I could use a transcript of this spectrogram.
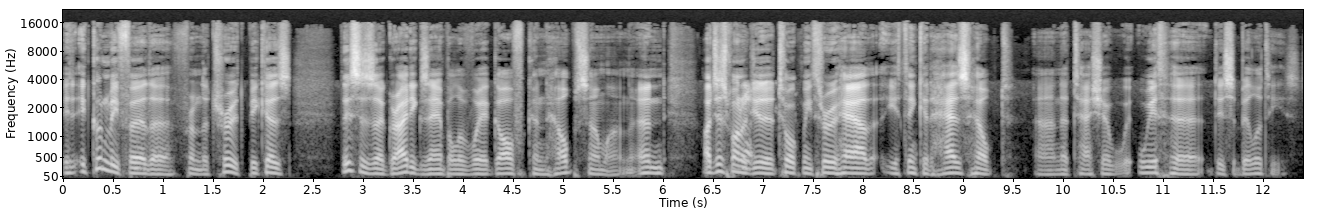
It, it couldn't be mm. further from the truth because this is a great example of where golf can help someone and I just wanted you to talk me through how you think it has helped uh, Natasha w- with her disabilities.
